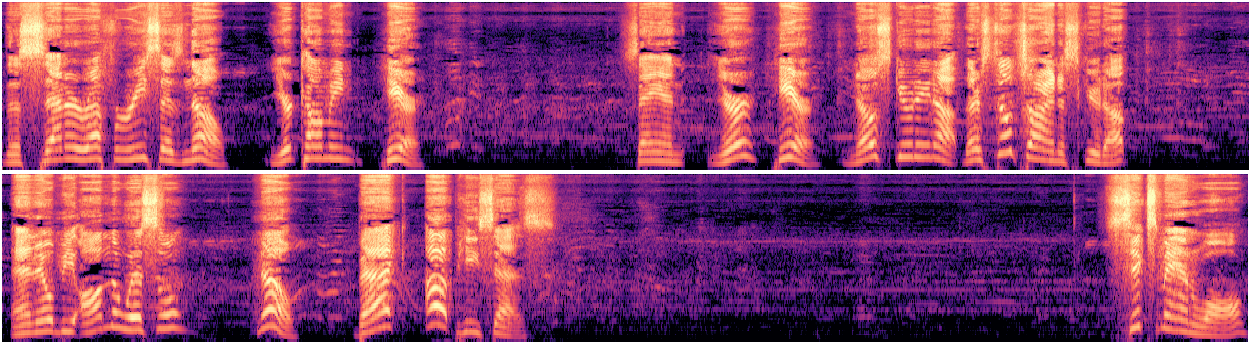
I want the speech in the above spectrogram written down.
the center referee says, no, you're coming here saying, You're here. No scooting up. They're still trying to scoot up. And it'll be on the whistle. No. Back up, he says. Six man wall.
